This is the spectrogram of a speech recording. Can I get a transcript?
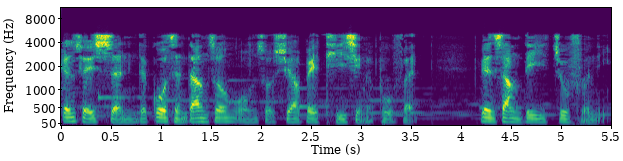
跟随神的过程当中，我们所需要被提醒的部分。愿上帝祝福你。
